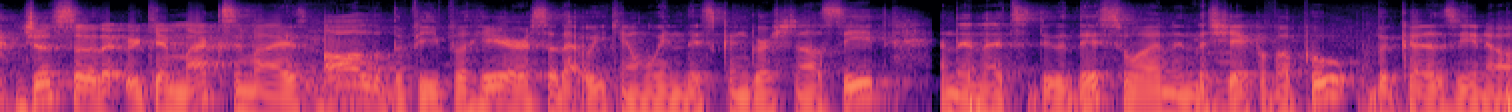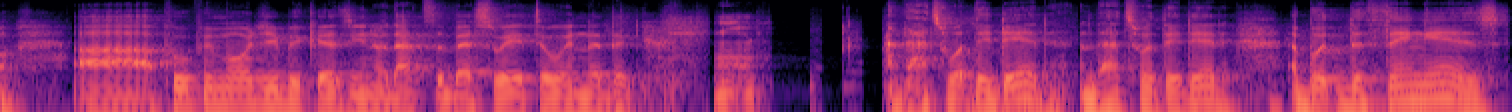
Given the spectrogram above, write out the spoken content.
just so that we can maximize all of the people here, so that we can win this congressional seat, and then let's do this one in the shape of a poop because you know, uh, poop emoji because you know that's the best way to win the. And that's what they did. And that's what they did. But the thing is,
